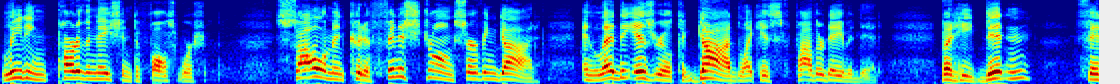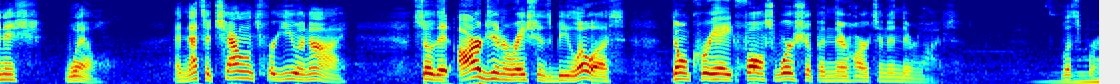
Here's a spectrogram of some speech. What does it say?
leading part of the nation to false worship. Solomon could have finished strong serving God and led the Israel to God like his father David did. But he didn't finish well. And that's a challenge for you and I so that our generations below us don't create false worship in their hearts and in their lives. Let's pray.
